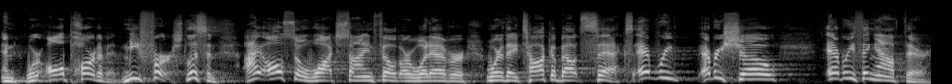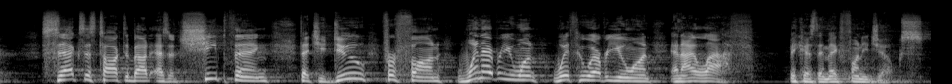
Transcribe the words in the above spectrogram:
And we're all part of it. Me first. Listen, I also watch Seinfeld or whatever where they talk about sex. Every, every show, everything out there. Sex is talked about as a cheap thing that you do for fun whenever you want, with whoever you want. And I laugh because they make funny jokes.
